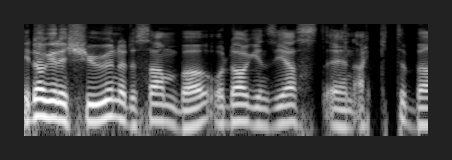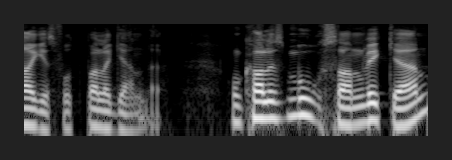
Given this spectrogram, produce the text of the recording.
I dag er det 20. desember, og dagens gjest er en ekte Bergens fotballegende. Hun kalles Mor Sandviken,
